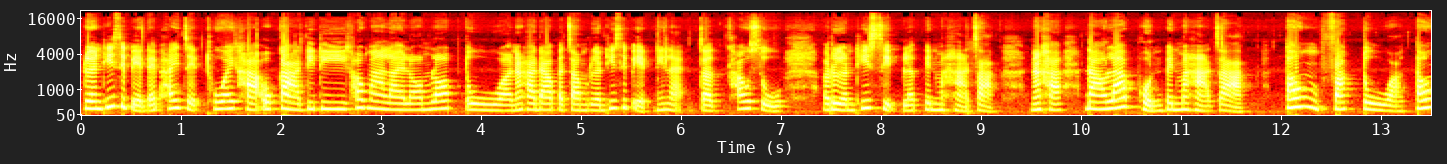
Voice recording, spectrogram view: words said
เรือนที่ 11 ได้ไพ่7ถ้วยค่ะ โอกาสดีๆ เข้ามาลายล้อมรอบตัวนะคะ ดาวประจำเรือนที่ 11 นี่แหละ จะเข้าสู่เรือนที่ 10 และเป็นมหาจักรนะคะ ดาวลาภผลเป็นมหาจักร ต้องฟักตัวต้อง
